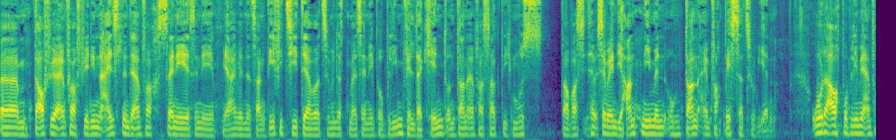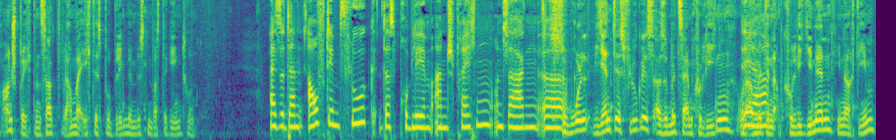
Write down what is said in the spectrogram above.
ähm, dafür einfach für den Einzelnen, der einfach seine, seine, ja, ich will nicht sagen Defizite, aber zumindest mal seine Problemfelder kennt und dann einfach sagt, ich muss da was selber in die Hand nehmen, um dann einfach besser zu werden. Oder auch Probleme einfach anspricht und sagt, wir haben ein echtes Problem, wir müssen was dagegen tun. Also dann auf dem Flug das Problem ansprechen und sagen. Äh Sowohl während des Fluges, also mit seinem Kollegen oder ja. mit den Kolleginnen, je nachdem,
